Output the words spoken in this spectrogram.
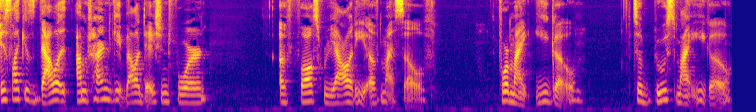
it's like it's valid i'm trying to get validation for a false reality of myself for my ego to boost my ego.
